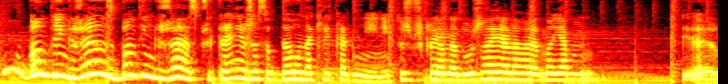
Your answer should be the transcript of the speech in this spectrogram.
u, bonding rzęs, bonding rzęs, przyklejenie rzęs od dołu na kilka dni. Niektórzy przykleją na dłużej, ale no ja bym e,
